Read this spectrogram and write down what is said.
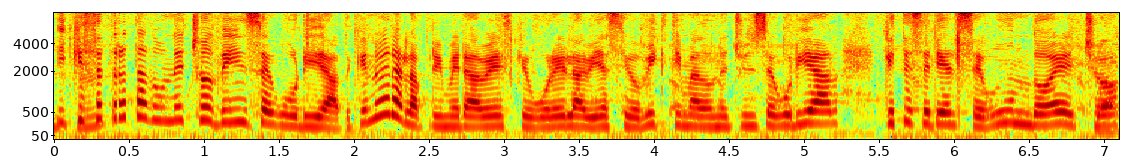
y que se trata de un hecho de inseguridad, que no era la primera vez que Burela había sido víctima de un hecho de inseguridad, que este sería el segundo hecho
